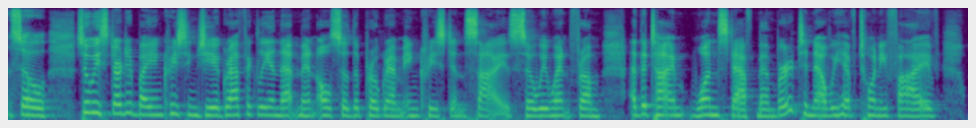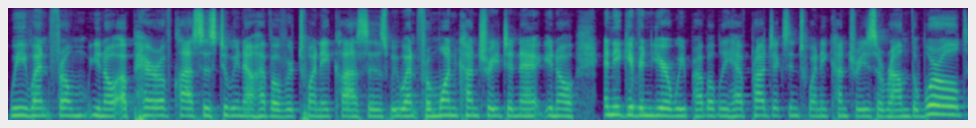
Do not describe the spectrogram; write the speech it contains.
So, so we started by increasing geographically, and that meant also the program increased in size. So we went from, at the time, one staff member to now we have 25. We went from, you know, a pair of classes to we now have over 20 classes. We went from one country to, you know, any given year we probably have projects in 20 countries around the world.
